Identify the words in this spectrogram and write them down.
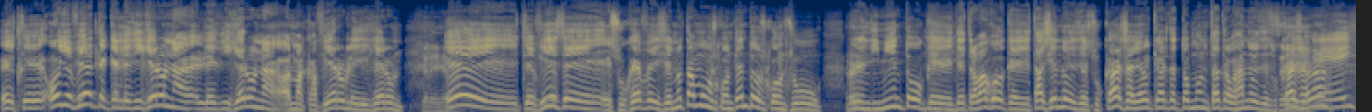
Este, oye, fíjate que le dijeron a- le dijeron a- al macafiero, le dijeron, ¿Qué le dijeron? eh, este, fíjese, su jefe dice, no estamos contentos con su rendimiento que, de trabajo que está haciendo desde su casa. Ya ve que ahorita todo el mundo está trabajando desde su Sí. casa, ¿verdad? Ey.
